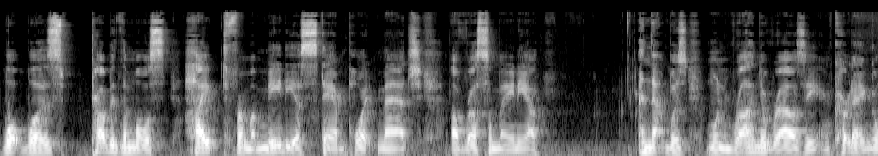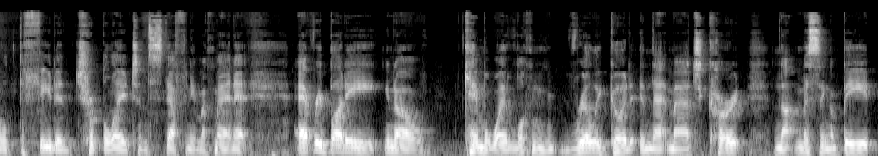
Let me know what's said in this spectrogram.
what was probably the most hyped from a media standpoint match of WrestleMania. And that was when Ronda Rousey and Kurt Angle defeated Triple H and Stephanie McMahon. It, everybody, you know, came away looking really good in that match. Kurt not missing a beat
